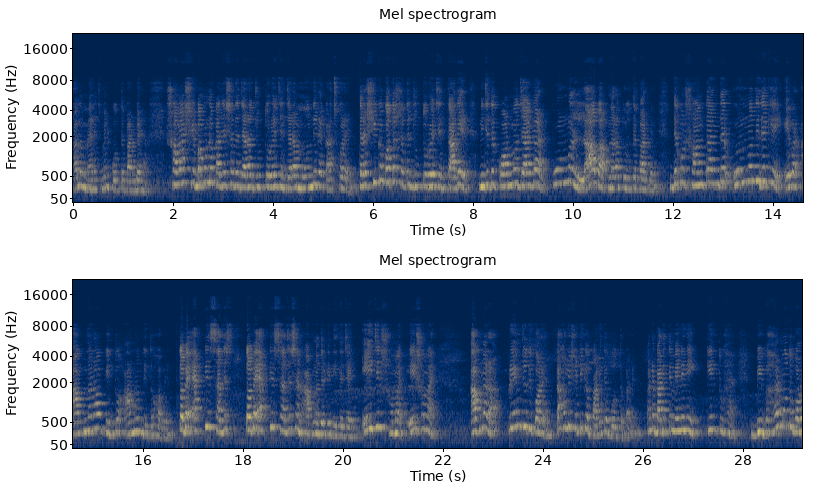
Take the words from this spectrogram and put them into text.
ভালো ম্যানেজমেন্ট করতে পারবে না। সমাজ সেবামূলক কাজের সাথে যারা যুক্ত রয়েছেন, যারা মন্দিরে কাজ করেন, যারা শিক্ষকতার সাথে যুক্ত রয়েছেন, তাদের নিজেদের কর্ম জায়গার পূর্ণ লাভ আপনারা তুলতে পারবেন। দেখুন, সন্তানদের উন্নতি দেখে এবার আপনারাও কিন্তু আনন্দিত হবেন। তবে একটি সাজেস্ট তবে একটি সাজেশন আপনাদেরকে দিতে চাই। এই যে সময়, এই সময় আপনারা প্রেম যদি করেন, তাহলে সেটিকে বাড়িতে বলতে পারেন। মানে বাড়িতে মেনে নিই কিন্তু হ্যাঁ বিবাহের মতো বড়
